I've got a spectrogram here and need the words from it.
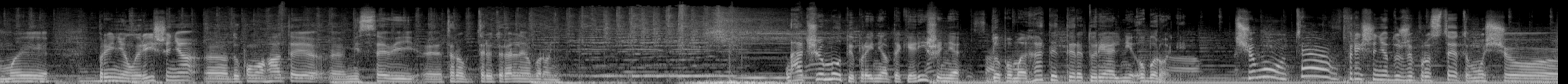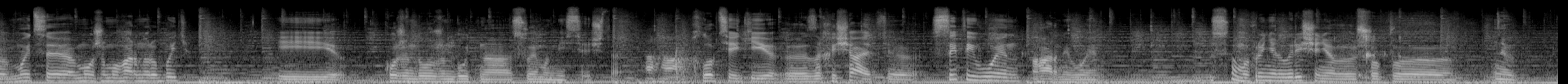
ми прийняли рішення е, допомагати е, місцевій е, територіальній обороні. А чому ти прийняв таке рішення допомагати територіальній обороні? Чому? Та рішення дуже просте, тому що ми це можемо гарно робити, і кожен должен бути на своєму місці, я вважаю. Ага. Хлопці, які е, захищають, е, ситий воїн, гарний воїн. Все, ми прийняли рішення, щоб е,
